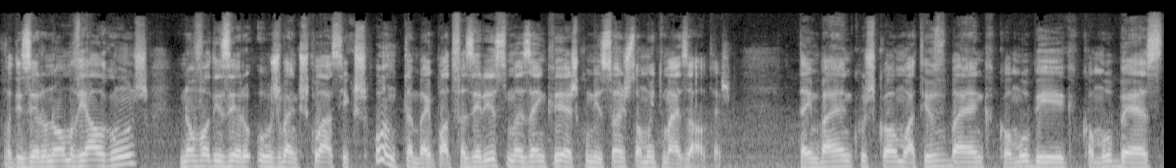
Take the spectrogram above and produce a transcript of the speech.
Vou dizer o nome de alguns, não vou dizer os bancos clássicos, onde também pode fazer isso, mas em que as comissões são muito mais altas. Tem bancos como o Active Bank, como o Big, como o Best,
